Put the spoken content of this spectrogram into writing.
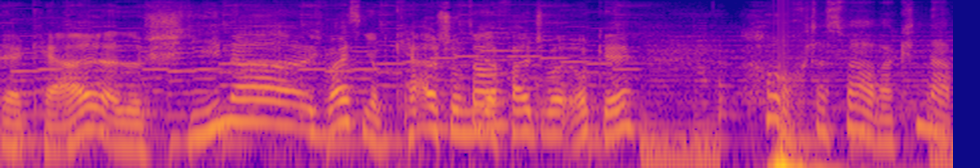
Der Kerl, also China, ich weiß nicht, ob Kerl schon Doch. wieder falsch war. Okay. Huch, das war aber knapp.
